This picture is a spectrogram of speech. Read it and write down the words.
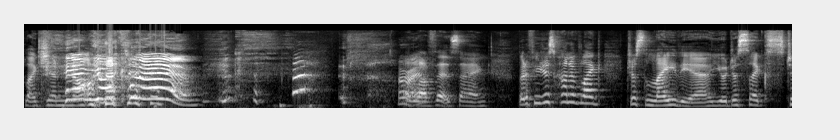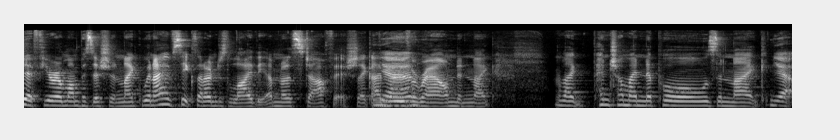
like you're not. your clam. All I right. love that saying. But if you just kind of like just lay there, you're just like stiff. You're in one position. Like when I have sex, I don't just lie there. I'm not a starfish. Like I Yeah. move around and like like pinch on my nipples and like Yeah.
